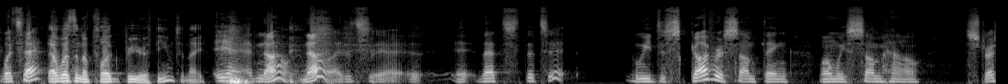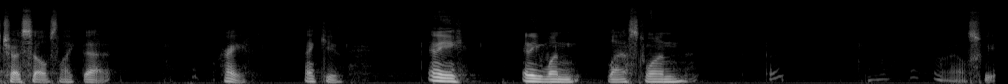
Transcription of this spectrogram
What's that? That wasn't a plug for your theme tonight. Yeah, no, no. It's, uh, it, that's that's it. We discover something when we somehow stretch ourselves like that. Great. Thank you. Any any one last one? Or else we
